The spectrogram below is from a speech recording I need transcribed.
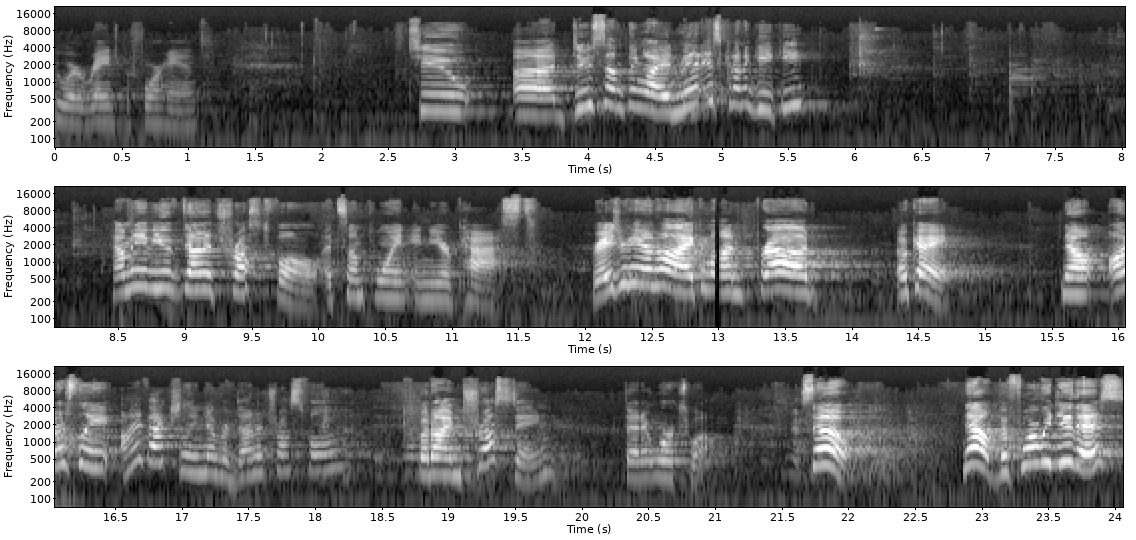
who were arranged beforehand, to uh, do something I admit is kind of geeky. How many of you have done a trust fall at some point in your past? Raise your hand high, come on, proud. Okay. Now, honestly, I've actually never done a trust fall, but I'm trusting that it works well. So, now, before we do this,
